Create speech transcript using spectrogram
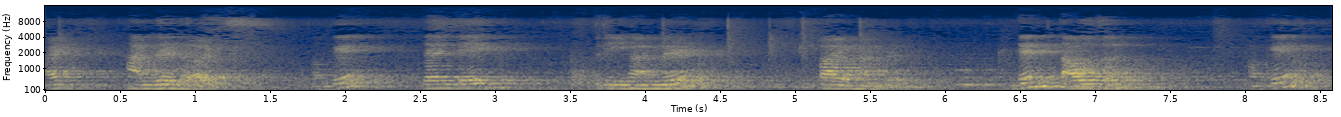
at 100 hertz okay? Then take 300 500 then 1000 okay?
